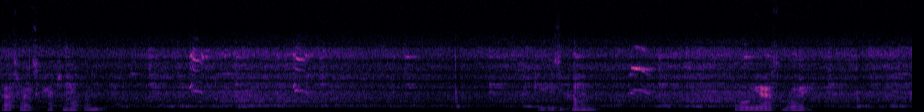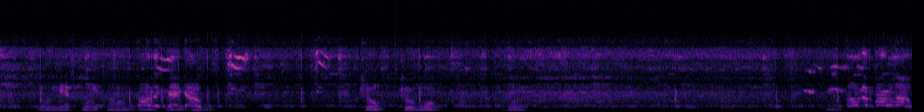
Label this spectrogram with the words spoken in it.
that's why it's catching up on me. Okay, is he coming? Oh yes, boy. Oh yes, boy. Come on, come on, come on, come on. Throw, throw more. Boy. Hold the barrel!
